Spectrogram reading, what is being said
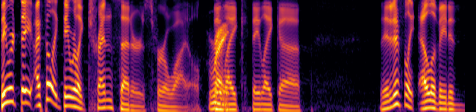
They were they I felt like they were like trendsetters for a while. Right. They like they like uh they definitely elevated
